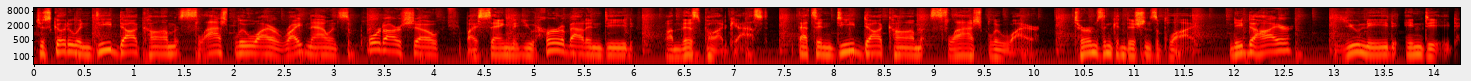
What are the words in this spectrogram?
Just go to Indeed.com slash BlueWire right now and support our show by saying that you heard about Indeed on this podcast. That's Indeed.com slash BlueWire. Terms and conditions apply. Need to hire? You need Indeed.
